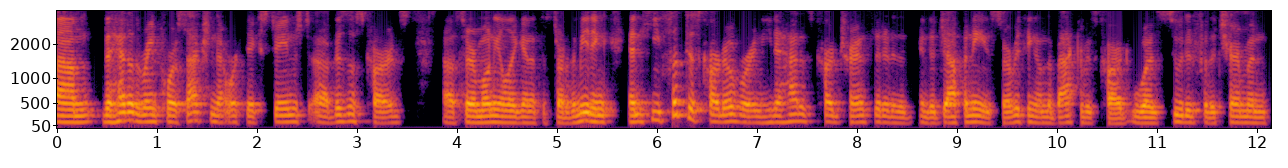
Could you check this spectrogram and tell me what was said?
um, the head of the Rainforest Action Network, they exchanged uh, business cards uh, ceremonially again at the start of the meeting. And he flipped his card over and he had his card translated into, into Japanese. So everything on the back of his card was suited for the chairman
